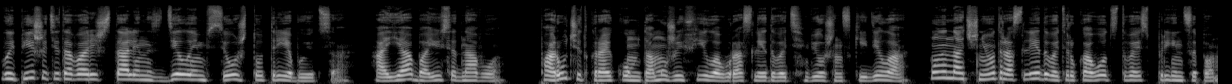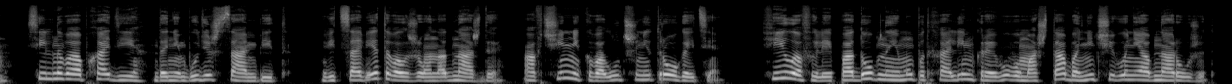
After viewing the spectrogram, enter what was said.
«Вы пишете, товарищ Сталин, сделаем все, что требуется. А я боюсь одного. Поручит крайком тому же Филову расследовать вешенские дела. Он и начнет расследовать, руководствуясь принципом «сильного обходи, да не будешь сам бит». Ведь советовал же он однажды Овчинникова лучше не трогайте. Филов или подобный ему подхалим краевого масштаба ничего не обнаружит.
